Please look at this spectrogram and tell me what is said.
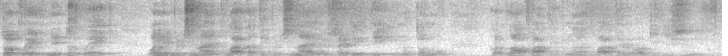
топити, не топити, вони починають плакати, починають ржавіти і на тому котла хватить на 2-3 роки більше ніколи.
